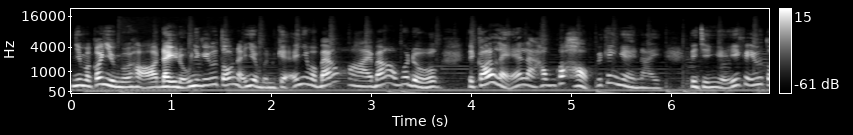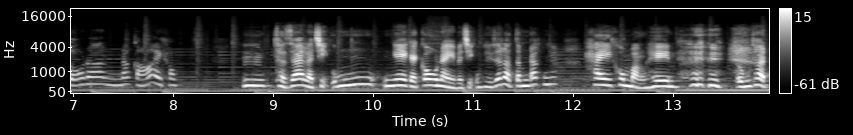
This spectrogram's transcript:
Nhưng mà có nhiều người họ đầy đủ những cái yếu tố nãy giờ mình kể nhưng mà bán hoài bán không có được. Thì có lẽ là không có hợp với cái nghề này. Thì chị nghĩ cái yếu tố đó nó có hay không? Ừ, thật ra là chị cũng nghe cái câu này và chị cũng thấy rất là tâm đắc nhé hay không bằng hên. Đúng thật.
